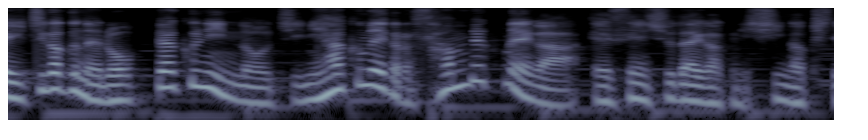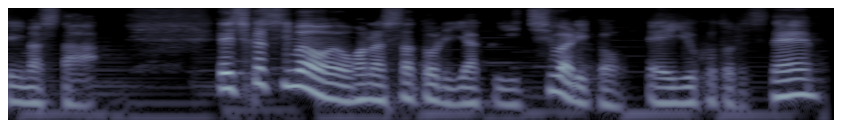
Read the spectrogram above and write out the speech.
1学年600人のうち200名から300名が専修大学に進学していました。しかし今お話した通り約1割ということですね。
